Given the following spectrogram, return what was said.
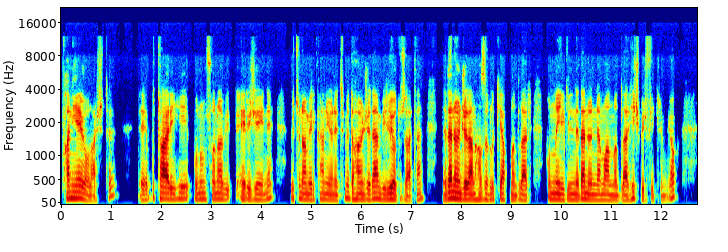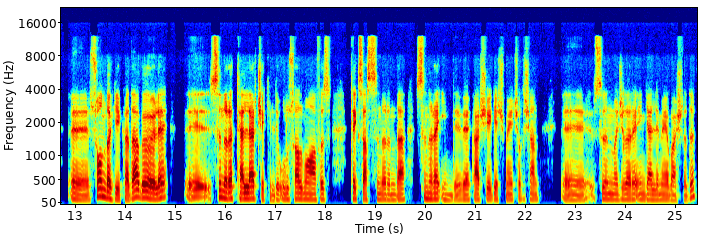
paniğe yol açtı. Bu tarihi bunun sona ereceğini bütün Amerikan yönetimi daha önceden biliyordu zaten. Neden önceden hazırlık yapmadılar? Bununla ilgili neden önlem almadılar? Hiçbir fikrim yok. E, son dakikada böyle e, sınıra teller çekildi. Ulusal muhafız Teksas sınırında sınıra indi ve karşıya geçmeye çalışan e, sığınmacıları engellemeye başladı.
